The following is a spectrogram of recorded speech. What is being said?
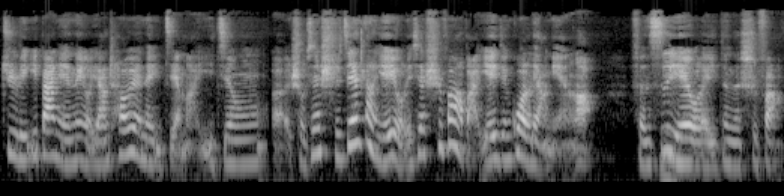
距离一八年那个杨超越那一届嘛，已经呃，首先时间上也有了一些释放吧，也已经过了两年了，粉丝也有了一定的释放。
